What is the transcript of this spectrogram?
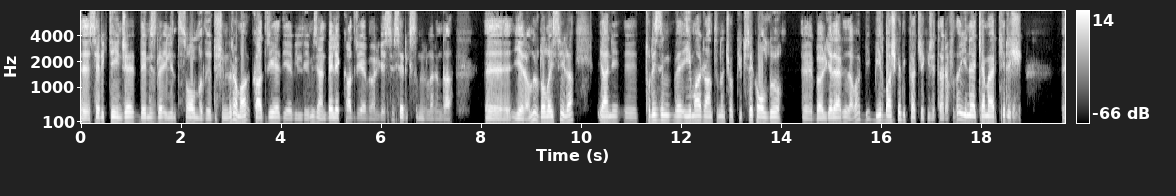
e, Serik deyince denizle ilintisi olmadığı düşünülür ama Kadriye diye bildiğimiz yani Belek Kadriye bölgesi Serik sınırlarında e, yer alır. Dolayısıyla yani e, turizm ve imar rantının çok yüksek olduğu e, bölgelerde de var. Bir, bir başka dikkat çekici tarafı da yine Kemer Kiriş e,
